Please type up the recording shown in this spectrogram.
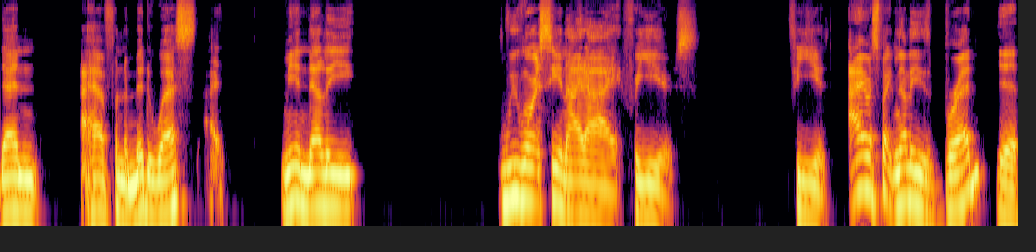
then I have from the Midwest. I, me and Nelly, we weren't seeing eye to eye for years. For years, I respect Nelly's bread Yeah.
